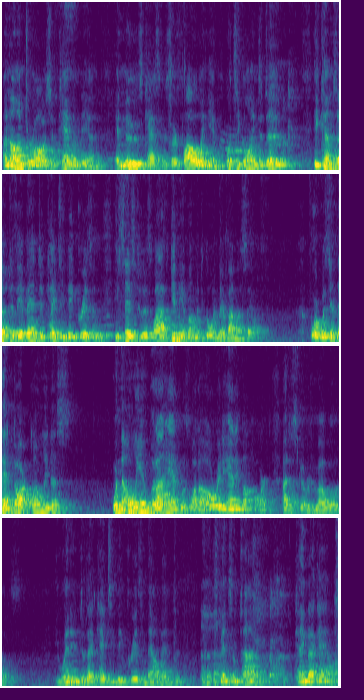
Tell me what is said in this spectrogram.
An entourage of cameramen and newscasters are following him. What's he going to do? He comes up to the abandoned KGB prison. He says to his wife, Give me a moment to go in there by myself. For it was in that dark loneliness, when the only input I had was what I already had in my heart, I discovered who I was. He went into that KGB prison, now abandoned, spent some time, came back out.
